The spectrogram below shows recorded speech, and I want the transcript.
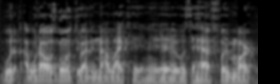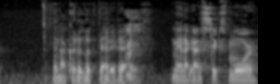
what what I was going through. I did not like it, and it was the halfway mark, and I could have looked at it as, man, I got six more,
